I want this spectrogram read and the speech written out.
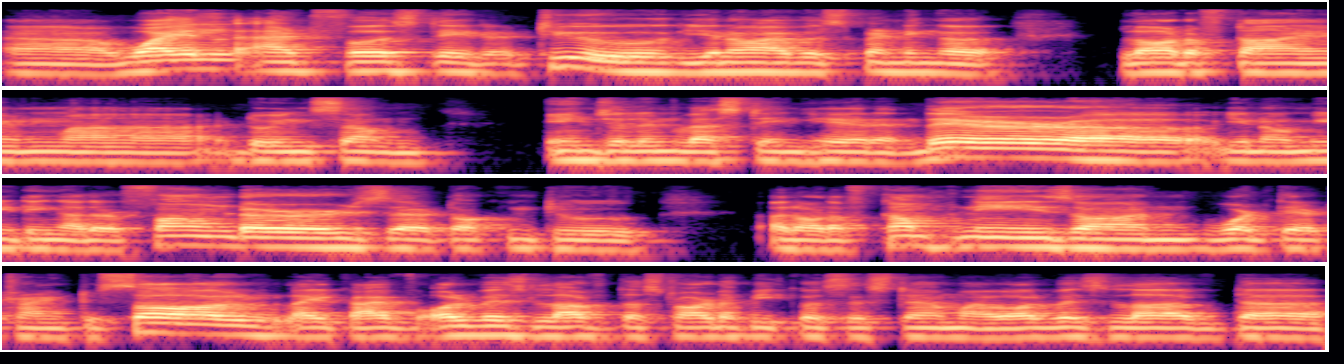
uh, while at First Data too, you know, I was spending a lot of time uh, doing some angel investing here and there, uh, you know, meeting other founders, uh, talking to a lot of companies on what they're trying to solve. Like I've always loved the startup ecosystem. I've always loved uh,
